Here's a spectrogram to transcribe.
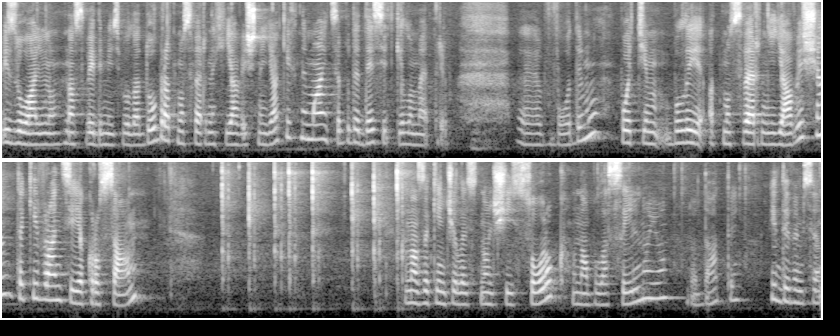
Візуально у нас видимість була добра, атмосферних явищ ніяких немає. Це буде 10 кілометрів. Вводимо. Потім були атмосферні явища, такі вранці, як роса. Вона закінчилась 06.40, вона була сильною. Додати. І дивимося,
